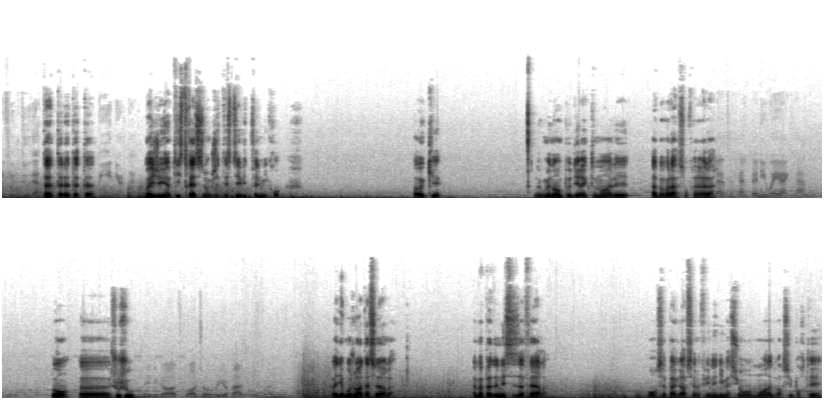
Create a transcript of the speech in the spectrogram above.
If you Ta ta ta ta ta. Ouais, j'ai eu un petit stress, donc j'ai testé vite fait le micro. Ok. Donc maintenant, on peut directement aller... Ah bah voilà, son frère est là. Bon, euh, chouchou. Va dire bonjour à ta soeur, là. Elle m'a pas donné ses affaires, là. Bon, c'est pas grave, ça me fait une animation en moins à devoir supporter.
